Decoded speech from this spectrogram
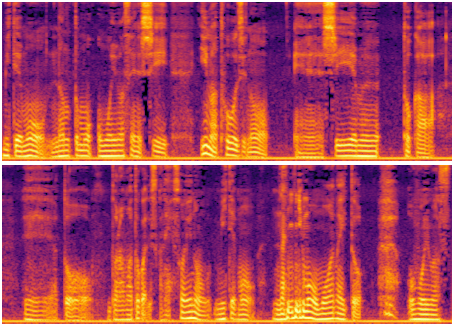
見ても何とも思いませんし、今当時の、えー、CM とか、えー、あと、ドラマとかですかね。そういうのを見ても何にも思わないと 思います。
